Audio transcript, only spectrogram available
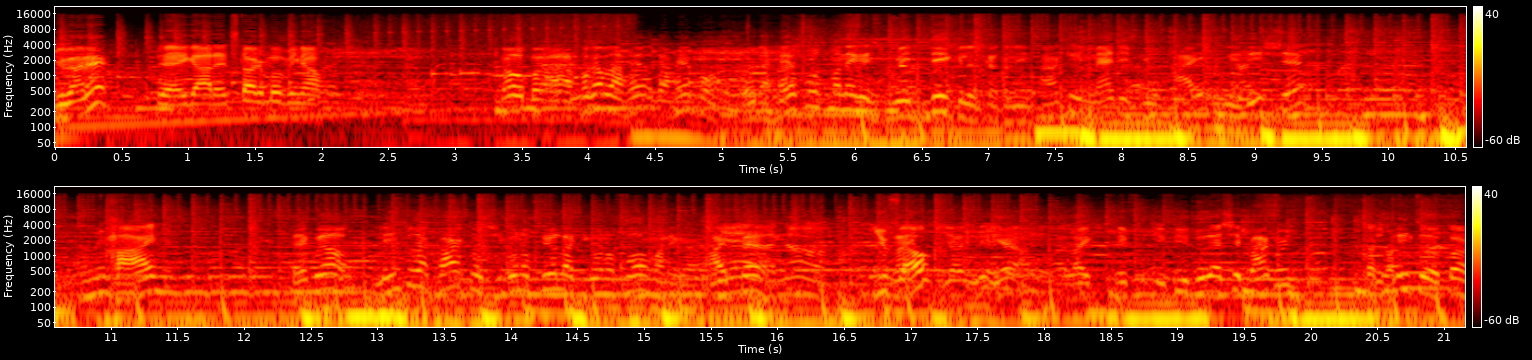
You got it? Yeah, you got it. It started moving now. No, but I forgot about the, the headphones. The headphones, my nigga, is ridiculous, Catalina. I can imagine if you hide with this shit. High? Take it out. Lean to the car because you're gonna feel like you're gonna fall, my nigga. I yeah, fell. I know. You Like, fell? Yeah, yeah. uh, Like if, if you do that shit backwards, That's just right. lean to the car.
